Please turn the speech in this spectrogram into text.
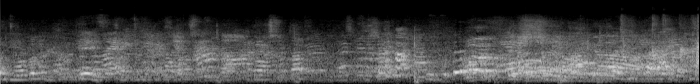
Thank you.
